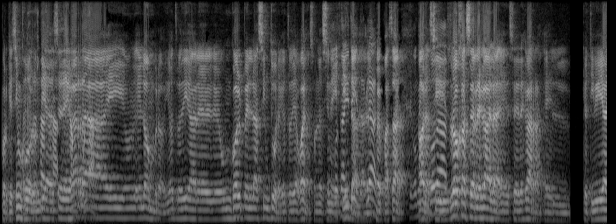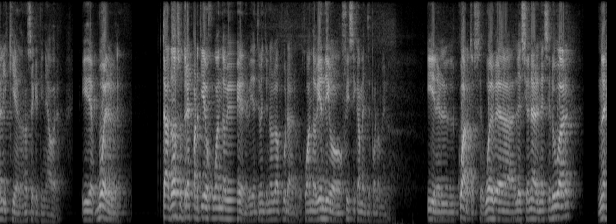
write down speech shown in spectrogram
Porque si un jugador un día se desgarra y el hombro y otro día un golpe en la cintura y otro día, bueno, son lesiones distintas, puede pasar. Ahora, si Rojas se resgala, eh, se desgarra el que al izquierdo, no sé qué tiene ahora, y vuelve, está dos o tres partidos jugando bien, evidentemente no lo apuraron, jugando bien digo físicamente por lo menos, y en el cuarto se vuelve a lesionar en ese lugar, no es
